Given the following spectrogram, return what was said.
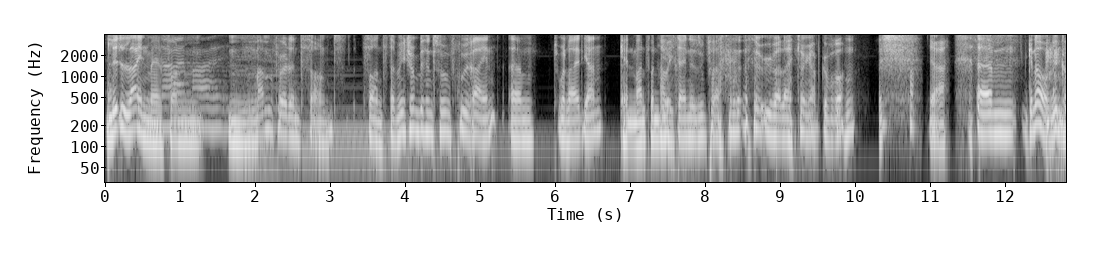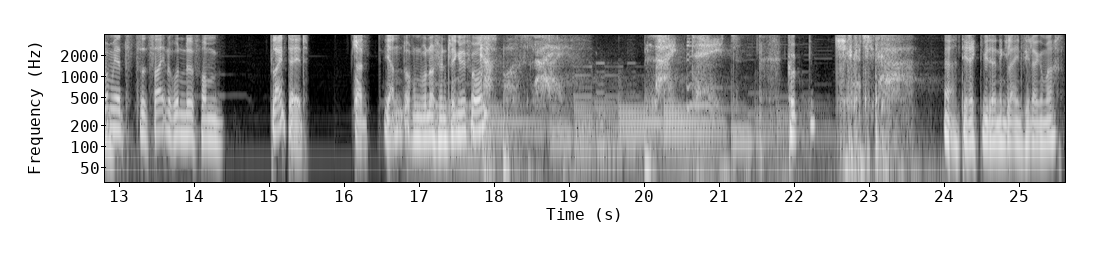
Little Lion Man von Mumford Sons. Sons. Da bin ich schon ein bisschen zu früh rein. Ähm, tut mir leid, Jan. Kennt man von dir. Habe ich deine super Überleitung abgebrochen. ja. Ähm, genau, wir kommen jetzt zur zweiten Runde vom Blind Date. Da hat Jan doch einen wunderschönen Jingle für uns. Campus Live. Blind Date. Guck. Ja, direkt wieder den gleichen Fehler gemacht.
